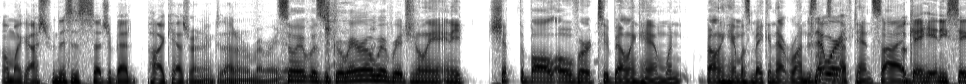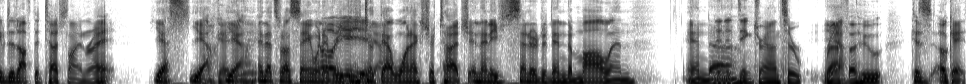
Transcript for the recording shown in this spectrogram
oh my gosh, this is such a bad podcast right now because I don't remember. Anything. So it was Guerreiro originally, and he chipped the ball over to Bellingham when Bellingham was making that run Is that towards the left hand side. okay, and he saved it off the touchline, right? Yes. Yeah. Okay, yeah. yeah. And that's what I was saying. Whenever Oh, he, yeah, he yeah, took that one extra touch, and then he centered it into Malen, and uh, and it dinked around to. Rafa, who because okay,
